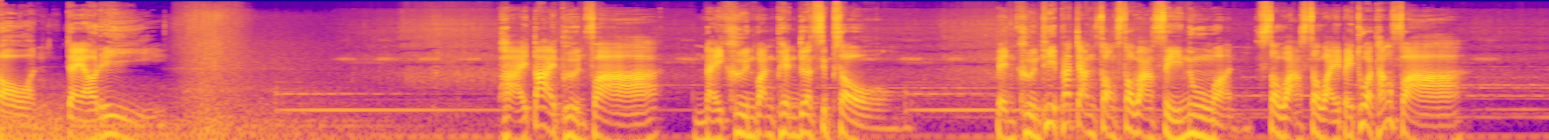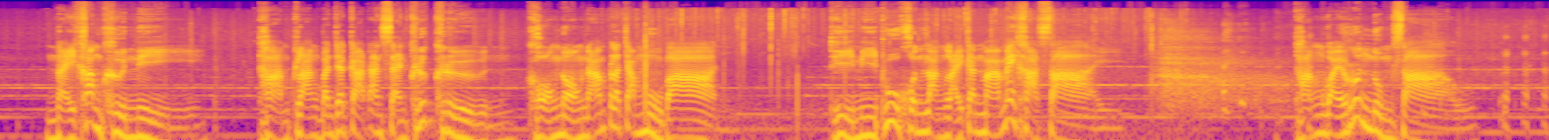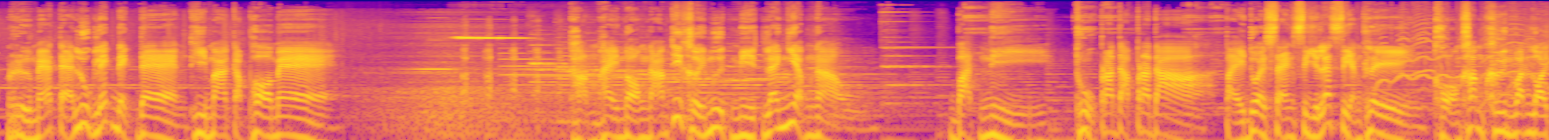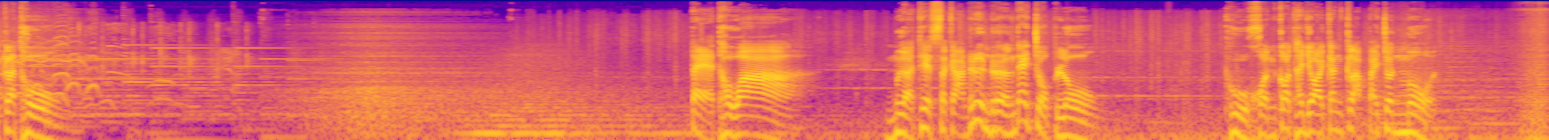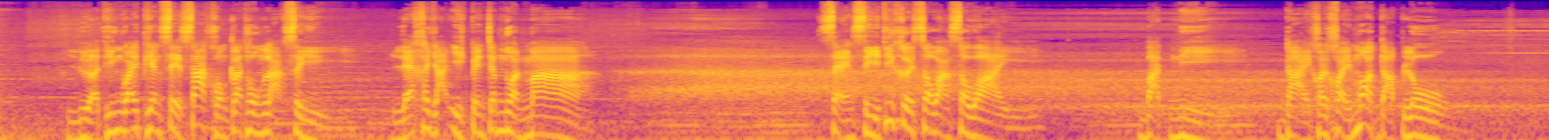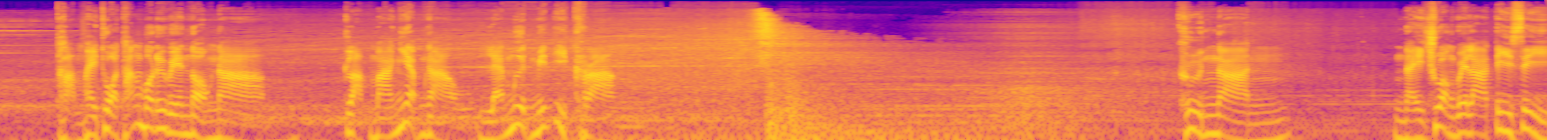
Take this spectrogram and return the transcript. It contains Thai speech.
ลอนไดอารี่ ภายใต้ผืนฟ้า ในคืนวันเพ็ญเดือน 12 เป็นคืนที่พระจันทร์ส่องสว่างสีนวลสว่างสวัยไปทั่วทั้งฟ้า ในค่ำคืนนี้ท่ามกลางบรรยากาศอันแสนครึกครื้นของหนองน้ำประจำหมู่บ้าน ที่มีผู้คนหลั่งไหลกันมาไม่ขาดสาย ทั้งวัยรุ่นหนุ่มสาว หรือแม้แต่ลูกเล็กเด็กแดงที่มากับพ่อแม่ทำให้หนองน้ำที่เคยมืดมิดและเงียบเหงา บัดนี้ถูกประดับประดาไปด้วยแสงสีและเสียงเพลงของค่ำคืนวันลอยกระทง แต่ทว่า เมื่อเทศกาลรื่นเริงได้จบลง ผู้คนก็ทยอยกันกลับไปจนหมด เหลือทิ้งไว้เพียงเศษซากของกระทงหลากสีและขยะอีกเป็นจำนวนมาก แสงสีที่เคยสว่างสวัย บัดนี้ได้ค่อยๆ มอดดับลงทำให้ทั่วทั้งบริเวณหนองน้ำกลับมาเงียบเหงาและมืดมิดอีกครั้ง คืนนั้น ในช่วงเวลาตีสี่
